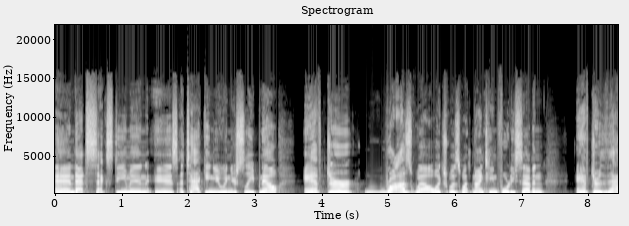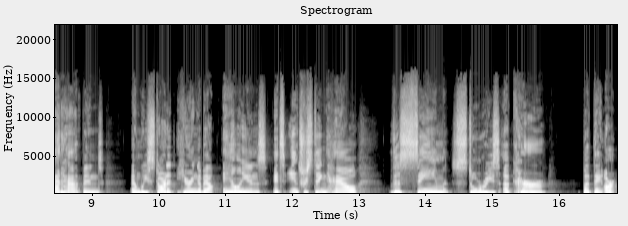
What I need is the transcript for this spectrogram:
and that sex demon is attacking you in your sleep. Now, after Roswell, which was what 1947, after that happened and we started hearing about aliens, it's interesting how the same stories occur but they are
